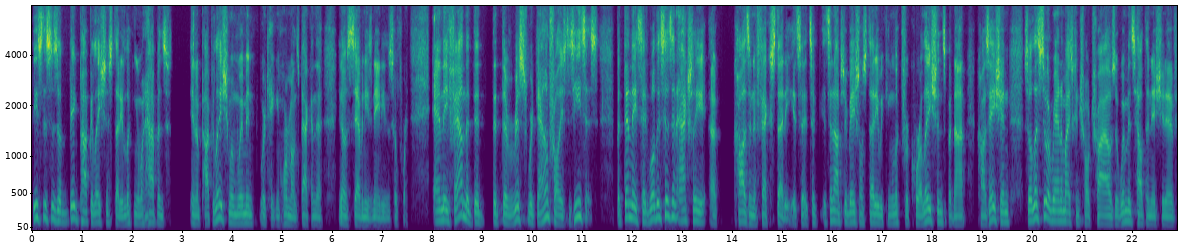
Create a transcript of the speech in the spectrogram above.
these this is a big population study looking at what happens in a population when women were taking hormones back in the you know 70s and 80s and so forth. And they found that the, that the risks were down for all these diseases. But then they said well this isn't actually a cause and effect study. It's a, it's a it's an observational study. We can look for correlations but not causation. So let's do a randomized controlled trial. A women's health initiative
